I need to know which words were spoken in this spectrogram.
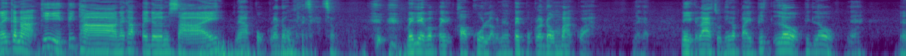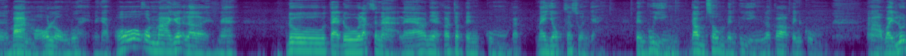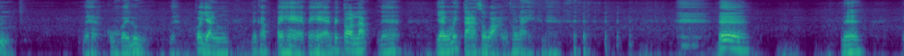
ในขณะที่พิธานะครับไปเดินสายนะปลุกระดมประชาชนไม่เรียกว่าไปขอบคุณหรอกนะไปปลุกระดมมากกว่านะครับนี่ล่าสุดนี่ก็ไปพิษโลกพิษโลกนะบ้านหมอลงด้วยนะครับ โอ้คนมาเยอะเลยนะดูแต่ดูลักษณะแล้วเนี่ยก็จะเป็นกลุ่มแบบแม่ยกซะส่วนใหญ่ เป็นผู้หญิงด้อมส้มเป็นผู้หญิง แล้วก็เป็นกลุ่มวัยรุ่นนะฮะกลุ่มวัยรุ่น นะก็ยังนะครับไปแห่ไปแหนไปต้อนรับนะฮะยังไม่ตาสว่างเท่าไหร่นะเออนะ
